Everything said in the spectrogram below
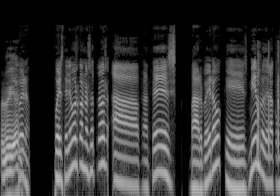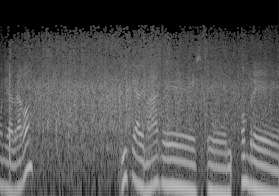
muy bien. Bueno, pues tenemos con nosotros a Francesc Barbero, que es miembro de la comunidad Dragon y que además es el hombre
